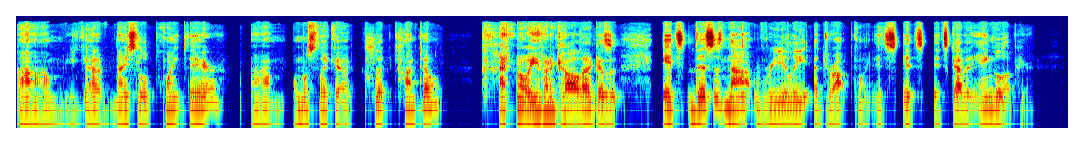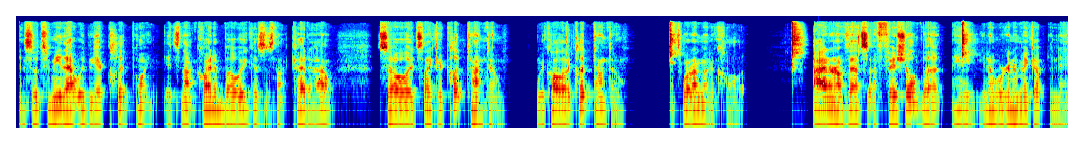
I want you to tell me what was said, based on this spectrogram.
Um, you got a nice little point there, um, almost like a clip Tanto. I don't know what you want to call that because it's this is not really a drop point. It's it's it's got an angle up here. And so to me, that would be a clip point. It's not quite a Bowie because it's not cut out. So it's like a clip tanto. We call it a clip tanto. That's what I'm going to call it. I don't know if that's official, but hey, you know, we're going to make up the name.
